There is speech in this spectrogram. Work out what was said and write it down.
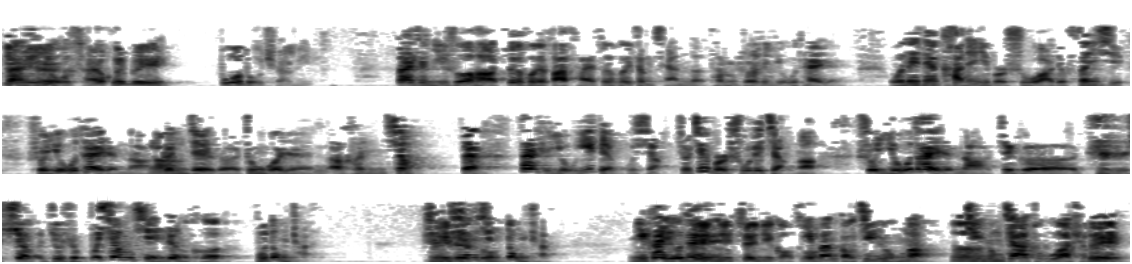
因但是为有财会被剥夺权利。但是你说哈，最会发财、最会挣钱的，他们说是犹太人。我那天看见一本书啊，就分析说犹太人呐、啊跟这个中国人啊很像，但但是有一点不像。就这本书里讲啊，说犹太人呐、这个只相就是不相信任何不动产，只相信动产。你看犹太人，这你这你搞错了一般搞金融啊，嗯金融家族啊什么的。对。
